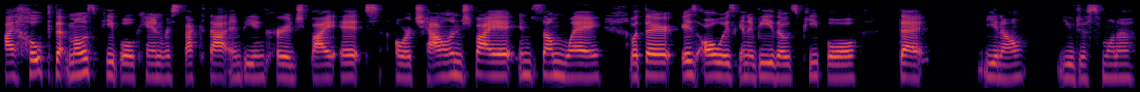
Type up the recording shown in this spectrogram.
I hope that most people can respect that and be encouraged by it or challenged by it in some way. But there is always going to be those people that, you know, you just want to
